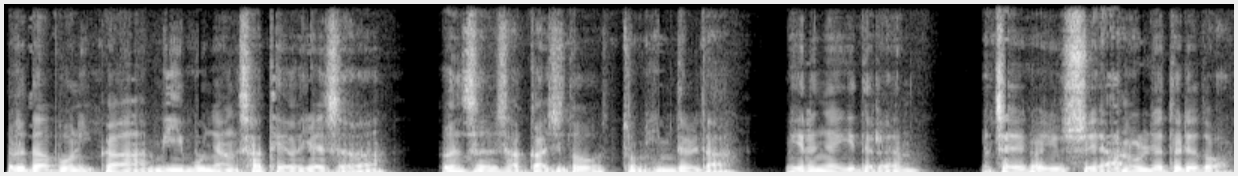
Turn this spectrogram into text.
그러다 보니까 미분양 사태에 의해서 건설사까지도 좀 힘들다 뭐 이런 얘기들은 저희가 뉴스에 안 올려드려도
